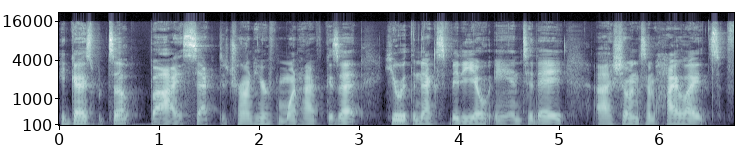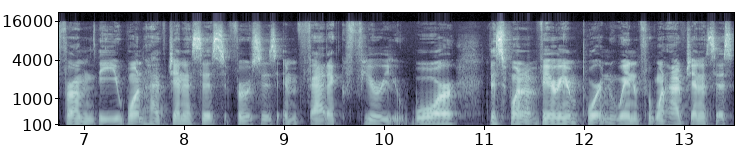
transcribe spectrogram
Hey guys, what's up? Bisectatron here from One Hive Gazette, here with the next video, and today uh, showing some highlights from the One Hive Genesis versus Emphatic Fury War. This one a very important win for One Hive Genesis.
